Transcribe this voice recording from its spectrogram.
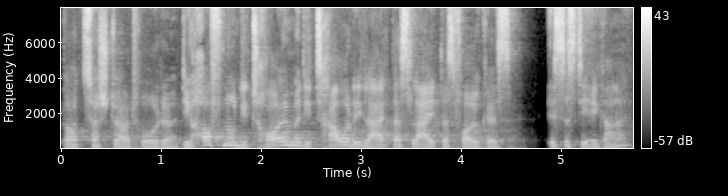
dort zerstört wurde. Die Hoffnung, die Träume, die Trauer, die Leid, das Leid des Volkes. Ist es dir egal?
